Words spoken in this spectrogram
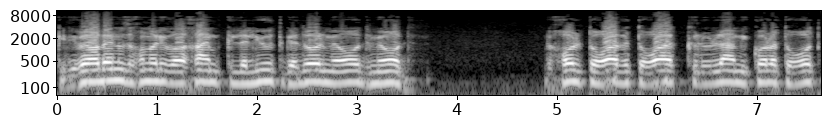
כי דברי רבנו זיכרונו לברכה הם כלליות גדול מאוד מאוד. וכל תורה ותורה כלולה מכל התורות,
